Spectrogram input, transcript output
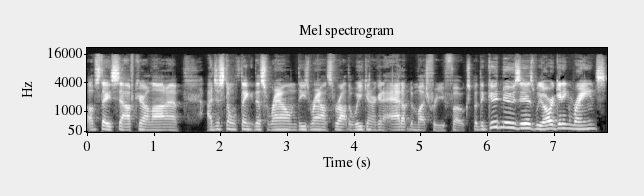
upstate South Carolina. I just don't think this round, these rounds throughout the weekend are going to add up to much for you folks. But the good news is we are getting rains,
